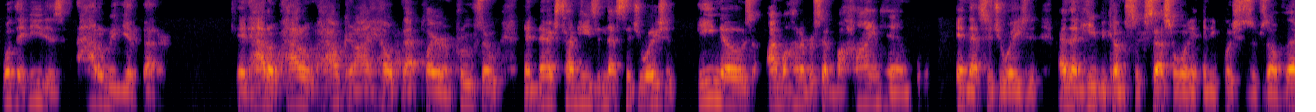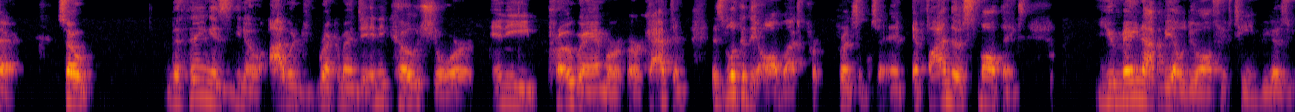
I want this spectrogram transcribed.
What they need is how do we get better? and how do how do how can I help that player improve? So the next time he's in that situation, he knows I'm 100% behind him in that situation, and then he becomes successful and he pushes himself there. So the thing is, you know, I would recommend to any coach or any program or, or captain is look at the All Blacks pr- principles and, and find those small things. You may not be able to do all 15 because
